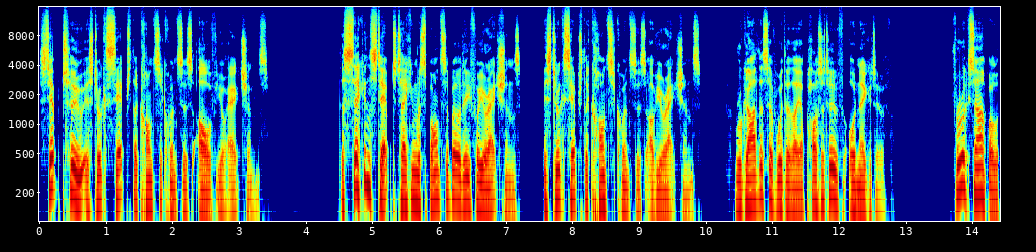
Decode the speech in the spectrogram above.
Step two is to accept the consequences of your actions. The second step to taking responsibility for your actions is to accept the consequences of your actions, regardless of whether they are positive or negative. For example,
